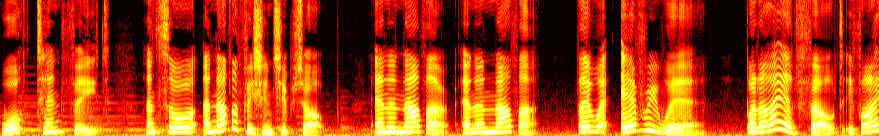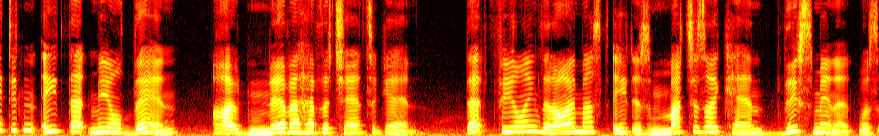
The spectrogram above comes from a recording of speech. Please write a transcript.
walked 10 feet, and saw another fish and chip shop and another and another. They were everywhere. But I had felt if I didn't eat that meal then, I'd never have the chance again. That feeling that I must eat as much as I can this minute was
